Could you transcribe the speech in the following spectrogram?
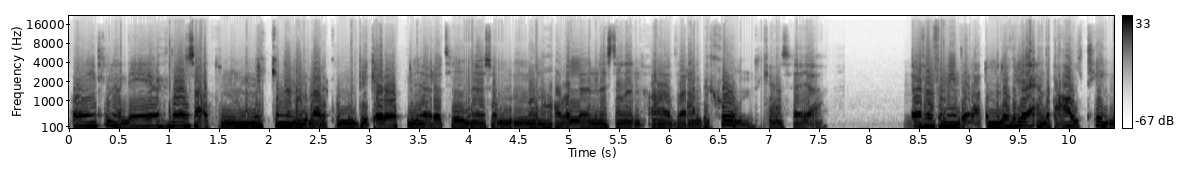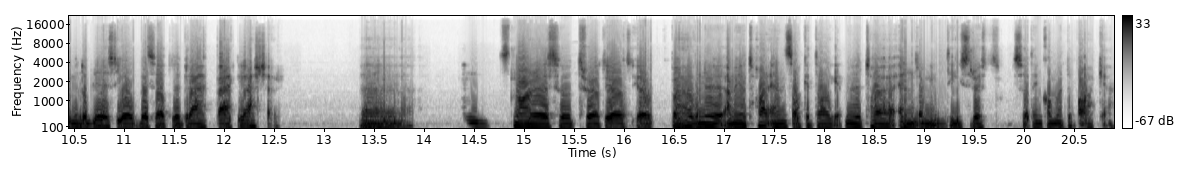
Och egentligen det är det är så att mycket när man väl kommer bygga upp nya rutiner så man har väl nästan en överambition kan jag säga. Alla fall för min del att då vill jag ändra på allting men då blir det så jobbigt så att det blir backlashar. Eh, men snarare så tror jag att jag, jag behöver nu, ja, men jag tar en sak i taget. Nu tar jag ändrar min dygnsrytm så att den kommer tillbaka.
